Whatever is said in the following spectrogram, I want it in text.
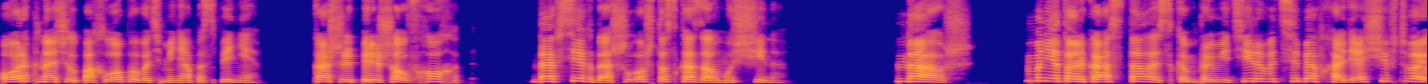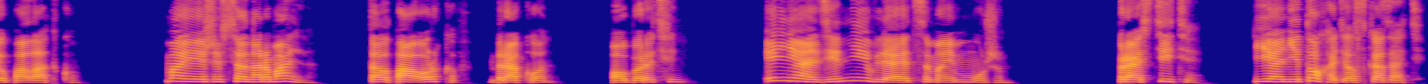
Орк начал похлопывать меня по спине. Кашель перешел в хохот. До всех дошло, что сказал мужчина. «Да уж, мне только осталось скомпрометировать себя, входящий в твою палатку. Моей же все нормально. Толпа орков, дракон, оборотень. И ни один не является моим мужем. Простите, я не то хотел сказать.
